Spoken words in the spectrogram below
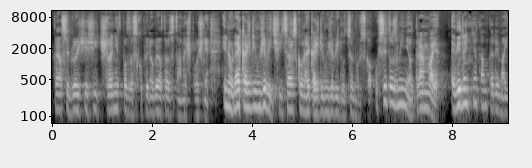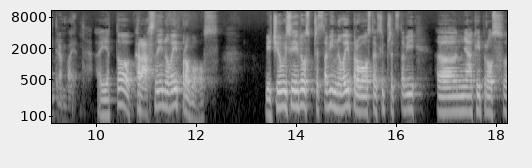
To je asi důležitější členit podle skupin obyvatelstva než plošně. Inu, ne každý může být Švýcarsko, ne každý může být Lucembursko. Už si to zmínil, tramvaje. Evidentně tam tedy mají tramvaje. Je to krásný nový provoz, Většinou, když si někdo představí nový provoz, tak si představí uh, nějaký provoz uh,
